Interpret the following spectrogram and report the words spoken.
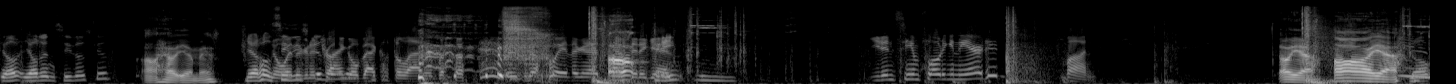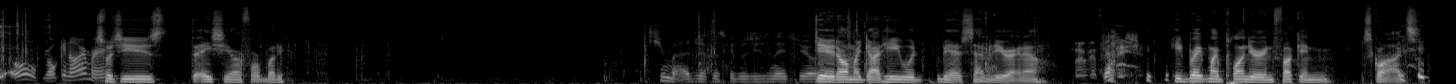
Y'all, y'all didn't see those kids? Oh hell yeah, man. Y'all don't no see way they're gonna try and go back up the ladder, bro. There's no way they're gonna attempt Oh. it again. Dang. You didn't see him floating in the air, dude? Come on. Oh yeah. Oh yeah. No. Oh, broken armor. That's what you use the ACR for, buddy. You imagine if this kid was using HGO? Dude, oh my god, he would be at 70 right now. He'd break my plunder in fucking squads.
